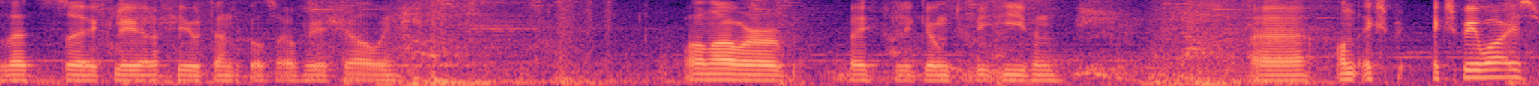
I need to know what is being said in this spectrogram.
Let's uh, clear a few tentacles over here, shall we? Well, now we're basically going to be even uh, on XP, XP wise,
